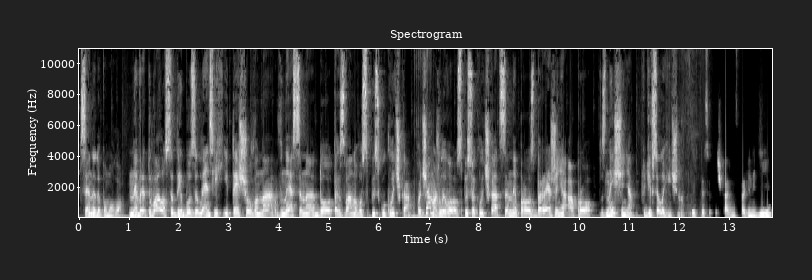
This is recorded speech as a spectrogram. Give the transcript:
Це не допомогло. Не врятувало садибу Зеленських і те, що вона внесена до так званого списку кличка. Хоча, можливо, список кличка це не про збереження, а про знищення. Тоді все логічно. Список кличка він справді не діє,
